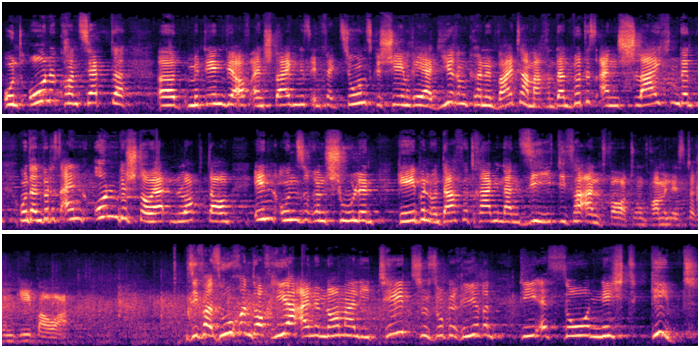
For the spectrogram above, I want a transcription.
und ohne Konzepte, äh, mit denen wir auf ein steigendes Infektionsgeschehen reagieren können, weitermachen, dann wird es einen schleichenden und dann wird es einen ungesteuerten Lockdown in unseren Schulen geben. Und dafür tragen dann Sie die Verantwortung, Frau Ministerin Gebauer. Sie versuchen doch hier eine Normalität zu suggerieren, die es so nicht gibt.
